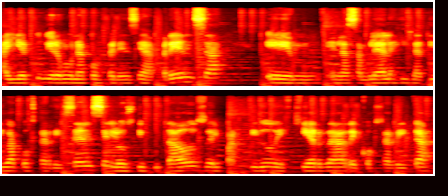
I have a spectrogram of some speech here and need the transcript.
Ayer tuvieron una conferencia de prensa Em, en la Asamblea Legislativa costarricense. Los diputados del Partido de Izquierda de Costa Rica,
